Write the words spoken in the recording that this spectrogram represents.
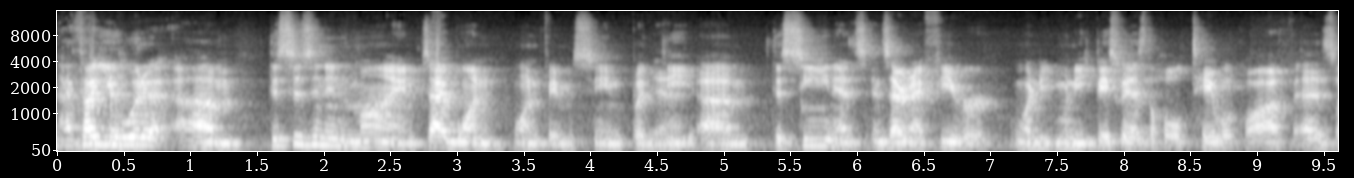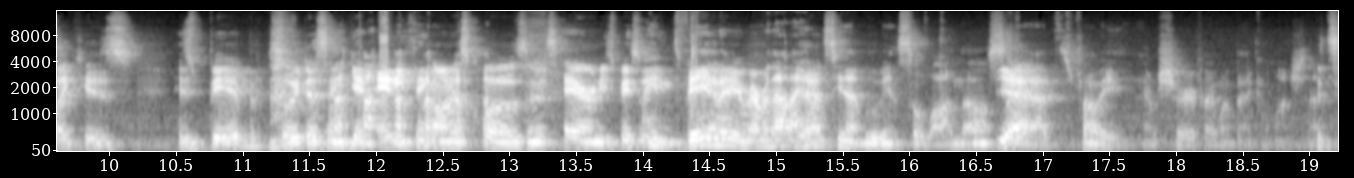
I thought you would have. Um, this isn't in mine because I have one one famous scene, but the um, the scene as in Saturday Night Fever when he, when he basically has the whole tablecloth as like his his bib, so he doesn't get anything on his clothes and his hair, and he's basically I vaguely remember that. I Yeah. haven't seen that movie in so long though. So Yeah. yeah, it's probably. I'm sure if I went back and watched that. It's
